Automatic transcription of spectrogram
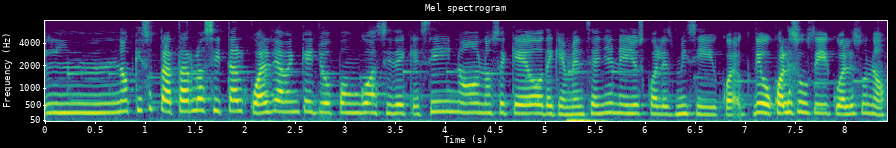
mm, no quiso tratarlo así tal cual, ya ven que yo pongo así de que sí, no, no sé qué, o de que me enseñen ellos cuál es mi sí, digo, cuál es su sí, cuál es su no.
